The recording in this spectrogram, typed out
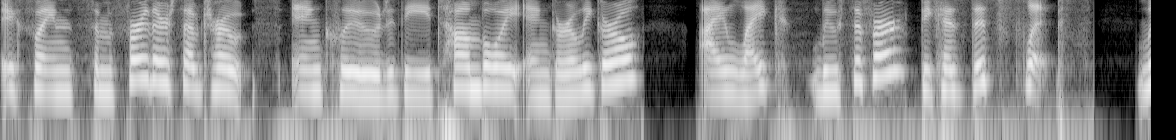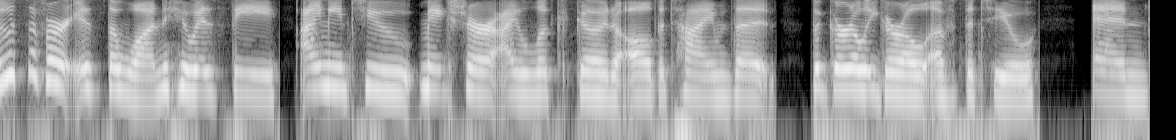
explains some further subtropes include the tomboy and girly girl. I like Lucifer because this flips. Lucifer is the one who is the I need to make sure I look good all the time, the the girly girl of the two. And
